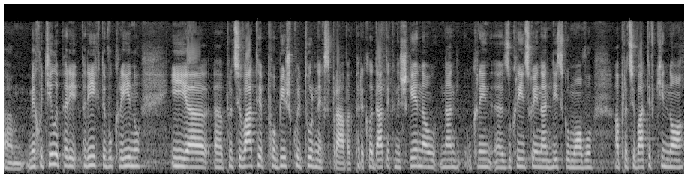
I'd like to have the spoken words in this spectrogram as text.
Ем, ми хотіли переїхати в Україну і е, е, працювати по більш культурних справах, перекладати книжки на, на україн, е, з української на англійську мову, працювати в кіно.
